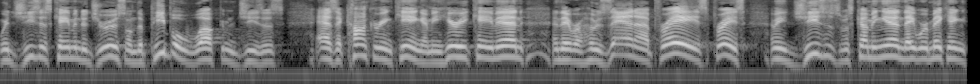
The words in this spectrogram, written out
when Jesus came into Jerusalem, the people welcomed Jesus as a conquering king. I mean, here he came in and they were Hosanna, praise, praise. I mean, Jesus was coming in. They were making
